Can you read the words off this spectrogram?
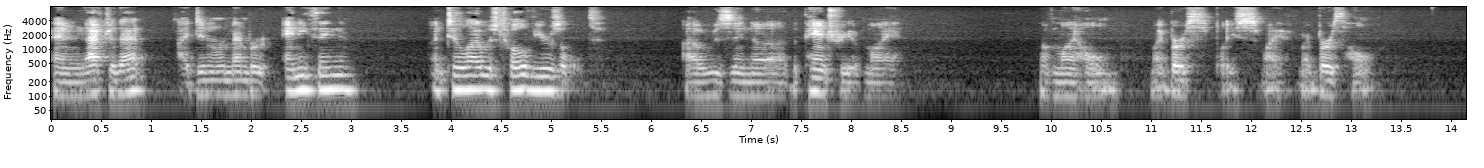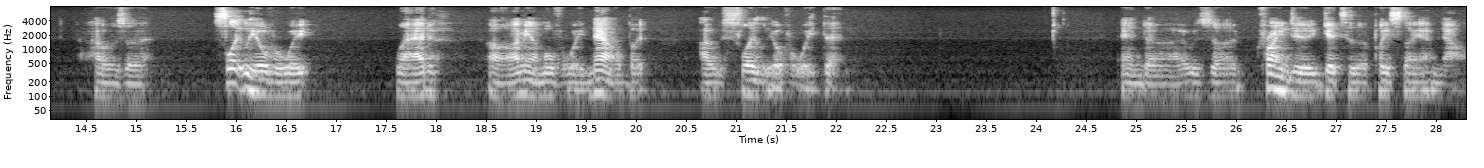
And after that, I didn't remember anything until I was 12 years old. I was in uh, the pantry of my of my home, my birthplace, my, my birth home. I was a slightly overweight, lad. Uh, I mean, I'm overweight now, but I was slightly overweight then. And uh, I was uh, trying to get to the place that I am now.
